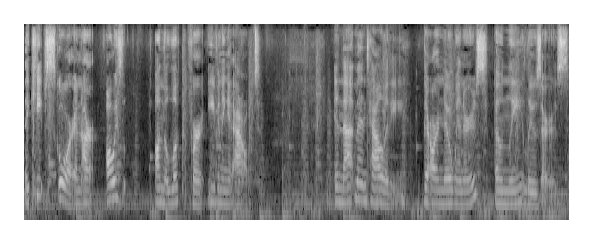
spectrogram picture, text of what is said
They keep score and are always on the look for evening it out. In that mentality, there are no winners, only losers.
